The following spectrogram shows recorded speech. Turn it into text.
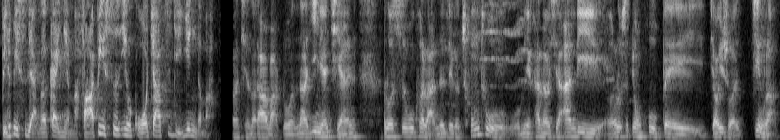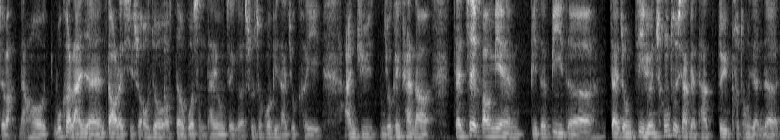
比特币是两个概念嘛，法币是一个国家自己印的嘛。刚提到萨尔瓦多，那一年前俄罗斯乌克兰的这个冲突，我们也看到一些案例，俄罗斯用户被交易所禁了，对吧？然后乌克兰人到了，比如说欧洲、德国什么，他用这个数字货币，他就可以安居。你就可以看到，在这方面，比特币的在这种地缘冲突下边，它对普通人的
